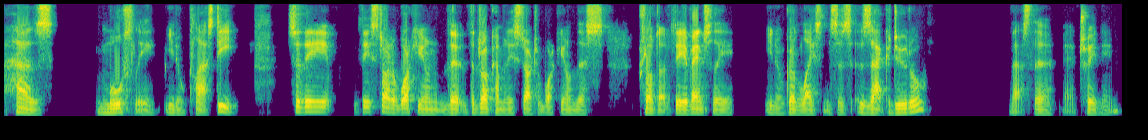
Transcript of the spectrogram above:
has mostly, you know, class D. So they they started working on the the drug company started working on this product. They eventually, you know, got a license as Xacduro. That's the uh, trade name.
